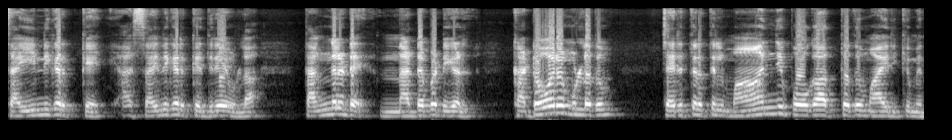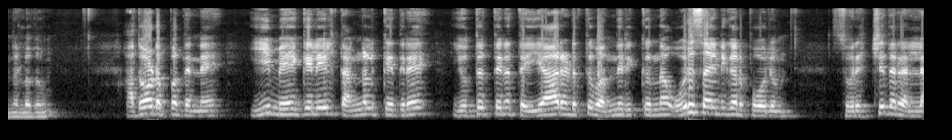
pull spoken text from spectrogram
സൈനികർക്ക് സൈനികർക്കെതിരെയുള്ള തങ്ങളുടെ നടപടികൾ കഠോരമുള്ളതും ചരിത്രത്തിൽ മാഞ്ഞു പോകാത്തതുമായിരിക്കും എന്നുള്ളതും അതോടൊപ്പം തന്നെ ഈ മേഖലയിൽ തങ്ങൾക്കെതിരെ യുദ്ധത്തിന് തയ്യാറെടുത്ത് വന്നിരിക്കുന്ന ഒരു സൈനികർ പോലും സുരക്ഷിതരല്ല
